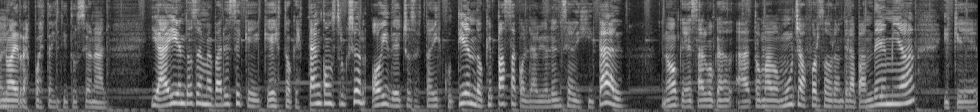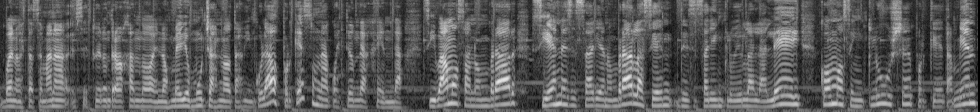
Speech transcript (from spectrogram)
no hay respuesta institucional. Y ahí entonces me parece que, esto que está en construcción, hoy de hecho se está discutiendo qué pasa con la violencia digital, ¿no? que es algo que ha, tomado mucha fuerza durante la pandemia y que, bueno, esta semana se estuvieron trabajando en los medios muchas notas vinculadas porque es una cuestión de agenda. Si vamos a nombrar, si es necesaria nombrarla, si es necesaria incluirla en la ley, cómo se incluye, porque también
